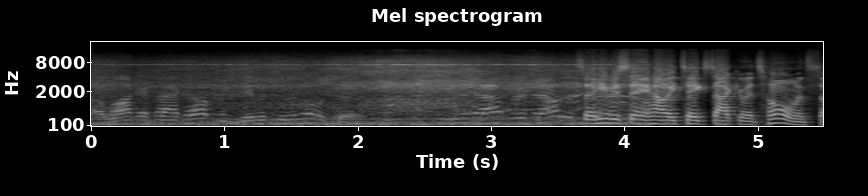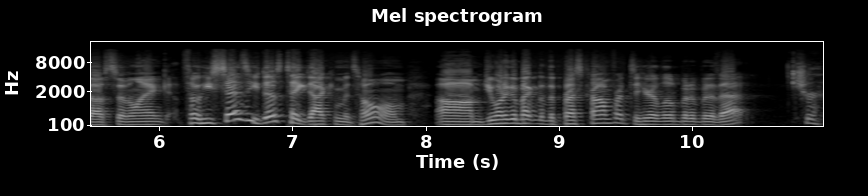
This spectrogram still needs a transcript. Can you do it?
I lock it back up, and give it to the military. Without, without So he was saying how he takes documents home and stuff. So I'm like, so he says he does take documents home. Um, do you want to go back to the press conference to hear a little bit, bit of that? Sure.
